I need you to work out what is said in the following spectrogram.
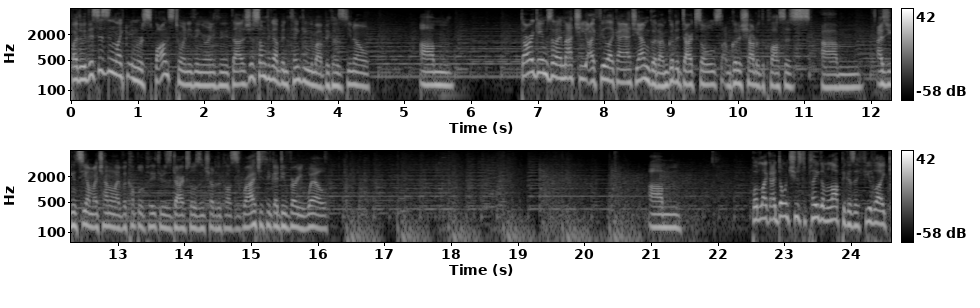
By the way, this isn't like in response to anything or anything like that, it's just something I've been thinking about because, you know, um, there are games that I'm actually, I feel like I actually am good. I'm good at Dark Souls. I'm good at Shadow of the Colossus. Um, as you can see on my channel, I have a couple of playthroughs of Dark Souls and Shadow of the Colossus where I actually think I do very well. Um, But like I don't choose to play them a lot because I feel like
